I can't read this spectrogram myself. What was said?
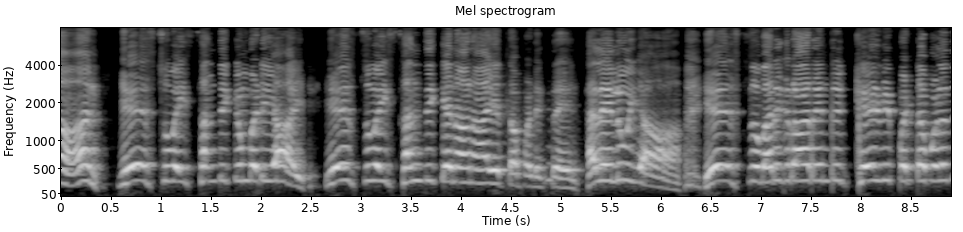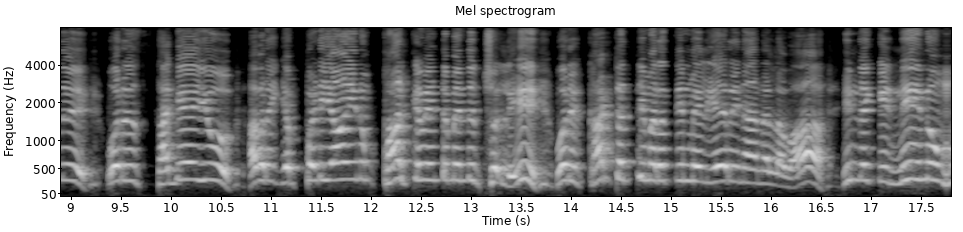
நான் இயேசுவை சந்திக்கும்படியாய் இயேசுவை சந்திக்க நான் ஆயத்தப்படுகிறேன். ஹalleluya. இயேசு வருகிறார் என்று கேள்விப்பட்ட பொழுது ஒரு சகேயு அவரை எப்படியாயினும் பார்க்க வேண்டும் என்று சொல்லி ஒரு காட்டத்தி மரத்தின் மேல் ஏறினான் அல்லவா? இன்றைக்கு நீனும்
